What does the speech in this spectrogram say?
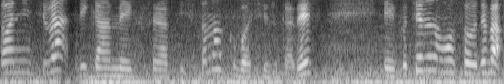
こんにちは。美顔メイクセラピストの久保静香です、えーこちらの放送では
